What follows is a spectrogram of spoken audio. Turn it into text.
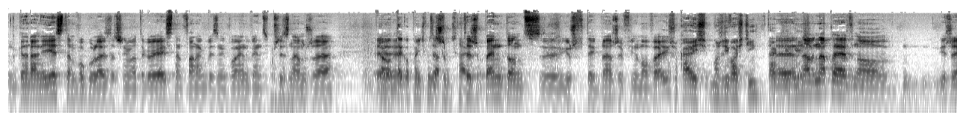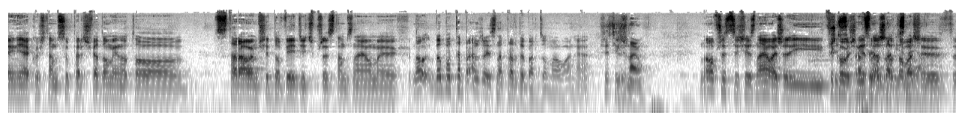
Generalnie jestem w ogóle, zacznijmy od tego, ja jestem fanem Gwiezdnych Wojen, więc przyznam, że No, od e, tego powinniśmy też, zacząć. tak. też będąc e, już w tej branży filmowej, Szukałeś możliwości, tak? e, na, na pewno, jeżeli nie jakoś tam super świadomie, no to starałem się dowiedzieć przez tam znajomych, no, no bo ta branża jest naprawdę bardzo mała, nie? Wszyscy się znają. No, wszyscy się znają, a jeżeli ty kogoś nie znasz, no to właśnie t,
